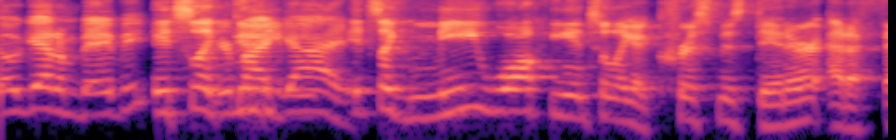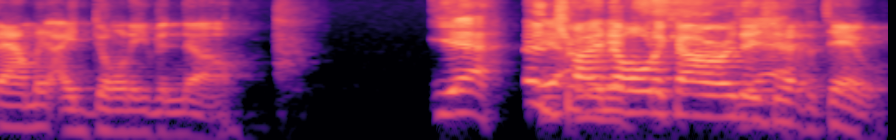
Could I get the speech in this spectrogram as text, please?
go get him, baby. It's like You're gonna my guy. It's like me walking into like a Christmas dinner at a family I don't even know Yeah. and Yeah, I trying mean, to hold a conversation yeah. at the table.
